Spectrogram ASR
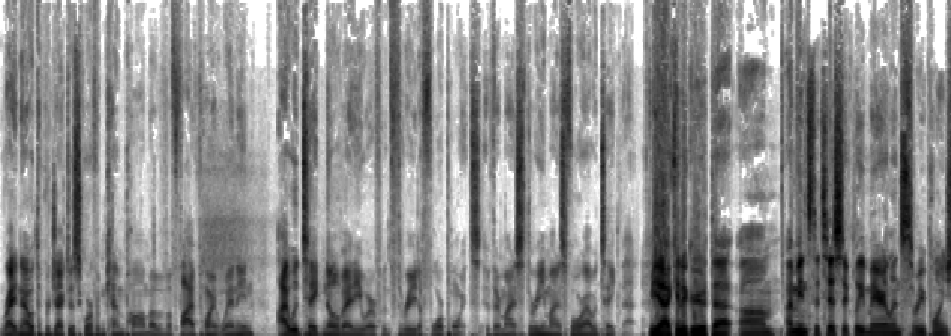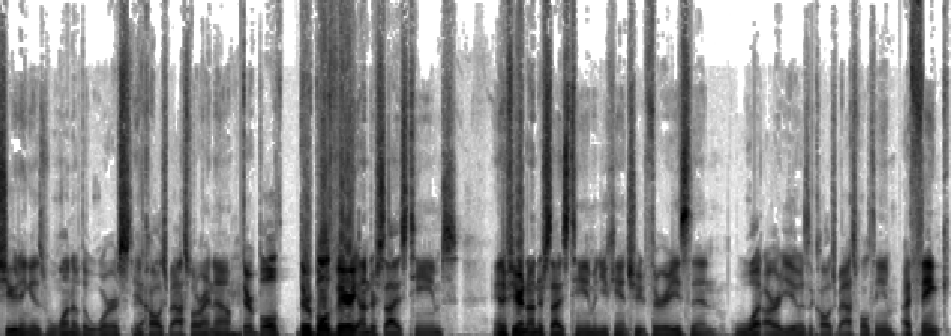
right now with the projected score from KenPom of a five point winning, I would take Nova anywhere from three to four points. If they're minus three, minus four, I would take that. Yeah, I can agree with that. Um, I mean, statistically, Maryland's three-point shooting is one of the worst Yeah. in college basketball right now. Mhm. They're both they're both very undersized teams, and if you're an undersized team and you can't shoot threes, then what are you as a college basketball team? I think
